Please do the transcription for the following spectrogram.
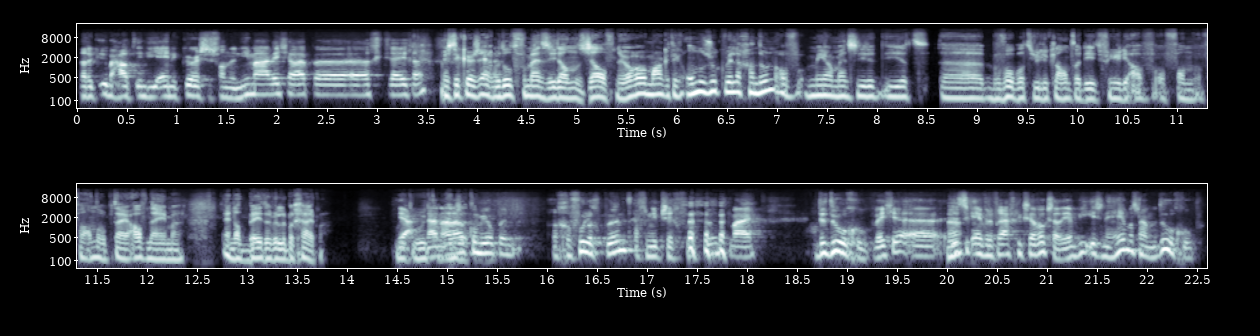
dan ik überhaupt in die ene cursus van de NIMA weet je wel, heb uh, gekregen. Maar is de cursus echt bedoeld voor mensen die dan zelf neuromarketing onderzoek willen gaan doen? Of meer mensen die, die het, uh, bijvoorbeeld jullie klanten die het van jullie af of van, van andere partijen afnemen en dat beter willen begrijpen? Hoe, ja, nou, nou, dan kom je op een, een gevoelig punt, of niet per se gevoelig punt, maar de doelgroep, weet je. Uh, ja? Dit is een van de vragen die ik zelf ook stel. Ja, wie is een hemelsnaam mijn doelgroep?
